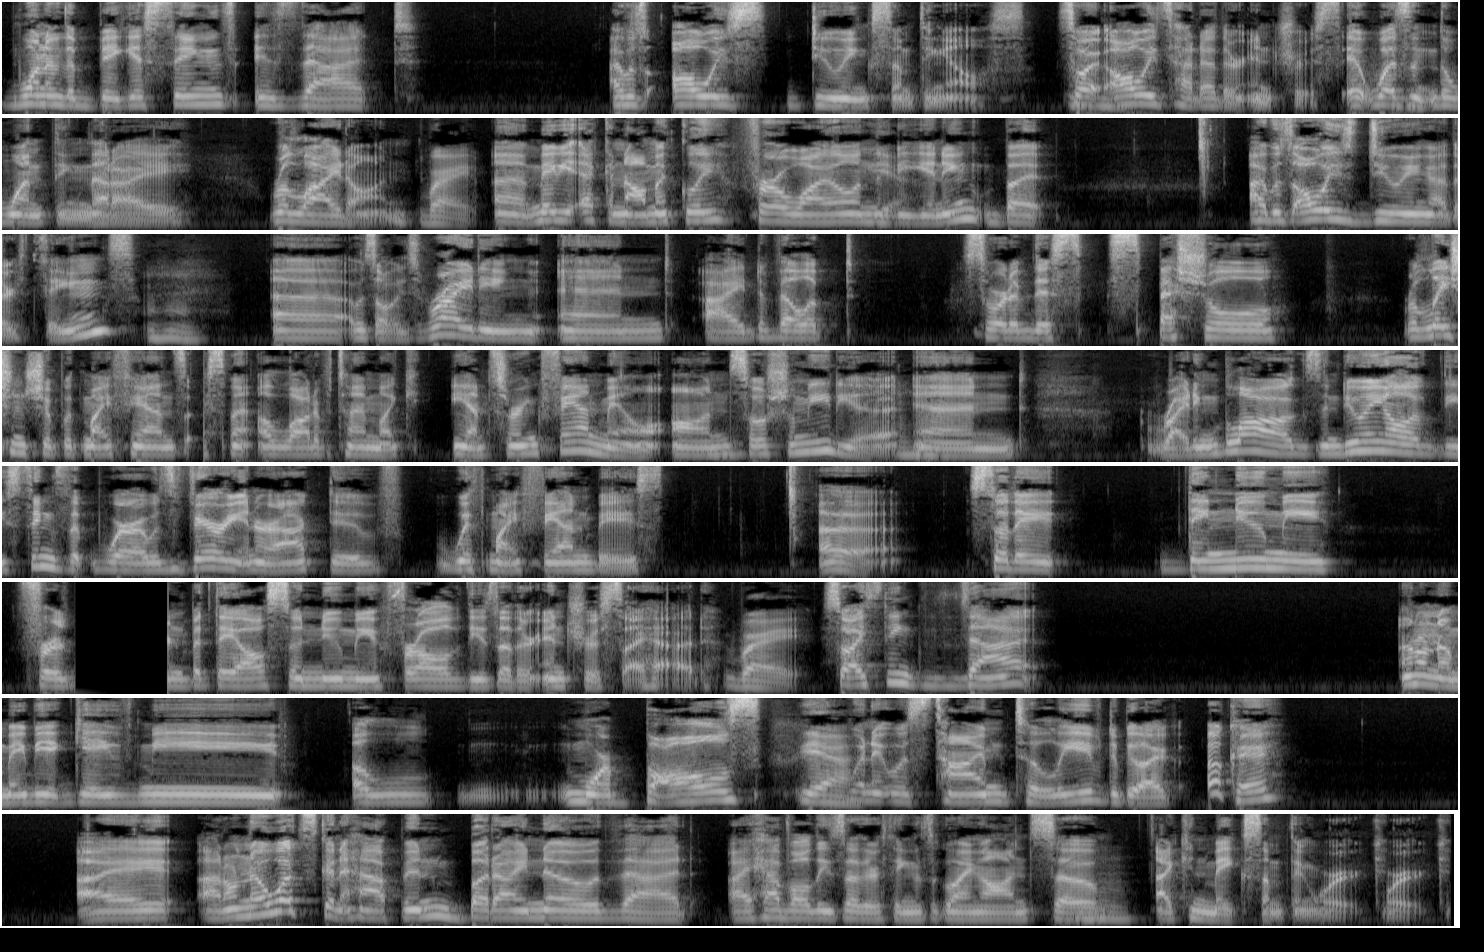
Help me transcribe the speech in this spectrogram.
one of the biggest things is that I was always doing something else. So Mm-hmm. I always had other interests. It wasn't the one thing that I relied on. Right. Uh, maybe economically for a while in the Yeah. beginning, but I was always doing other things. Mm-hmm. Uh, I was always writing, and I developed sort of this special relationship with my fans. I spent a lot of time like answering fan mail on social media and writing blogs and doing all of these things that where I was very interactive with my fan base. Uh, so they they knew me for, but they also knew me for all of these other interests I had. Right. So I think that I don't know, maybe it gave me a l- more balls Yeah. when it was time to leave to be like, okay, I I don't know what's going to happen, but I know that I have all these other things going on, so mm-hmm. I can make something work. Work.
